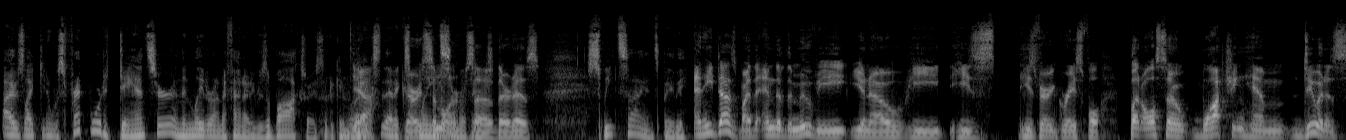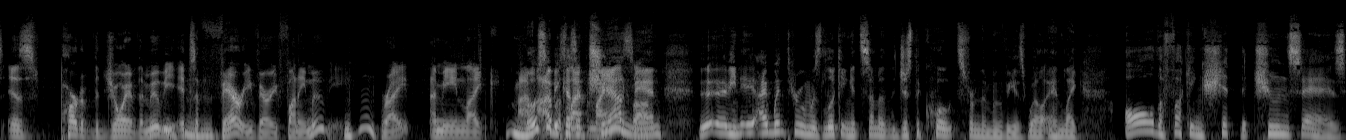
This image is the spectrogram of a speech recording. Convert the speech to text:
I was like, you know, was Fred Ward a dancer? And then later on, I found out he was a boxer. I said, okay, well, Yeah. that, ex- that very explains similar. some of so there it is. Sweet science, baby. and he does by the end of the movie you know he he's he's very graceful but also watching him do it is is part of the joy of the movie it's a very very funny movie right i mean like Mm-hmm. Mostly I, was because of laughing my Chun, off. man. I mean, I went through and was looking at some of the, just the quotes from the movie as well, and like all the fucking shit that Chiun says,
